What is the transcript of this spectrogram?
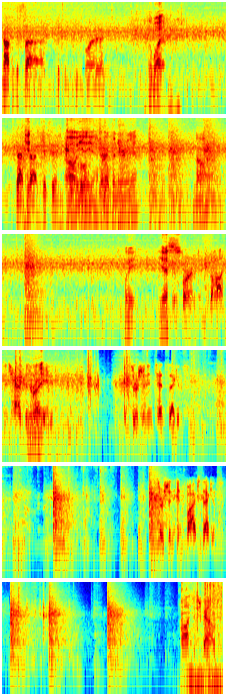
No, I think it's uh kitchen cubicle area. I guess. The what? That Ki- uh, kitchen. Oh, cubicle yeah, yeah. area. Open area? No? Wait. Yes? Confirmed. The hostage has been You're right. Insertion in 10 seconds. Insertion in 5 seconds. Hostage found.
